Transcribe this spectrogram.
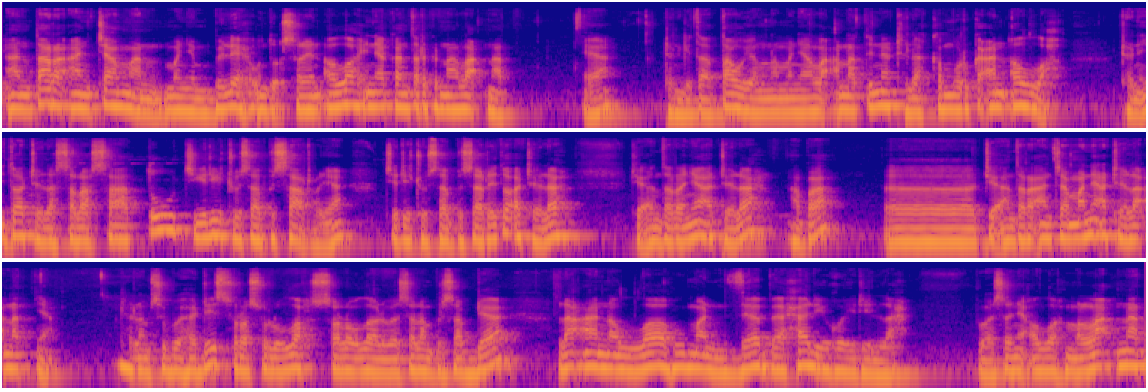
antara ancaman menyembelih untuk selain Allah ini akan terkena laknat ya. Dan kita tahu yang namanya laknat ini adalah kemurkaan Allah dan itu adalah salah satu ciri dosa besar ya. Ciri dosa besar itu adalah di antaranya adalah apa? Eh, di antara ancamannya adalah laknatnya. Dalam sebuah hadis Rasulullah Shallallahu alaihi wasallam bersabda, "La'anallahu man dzabaha li ghairillah." Bahwasanya Allah melaknat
